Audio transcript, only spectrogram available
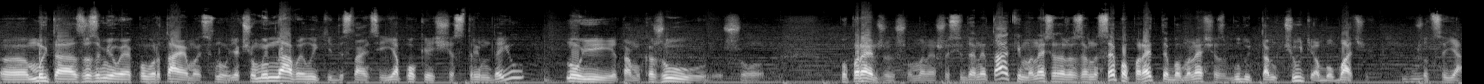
Е, Ми та зрозуміло, як повертаємось. Ну, якщо ми на великій дистанції, я поки ще стрім даю. Ну і там кажу, що попереджую, що в мене щось іде не так, і мене зараз занесе, попередьте, бо мене зараз будуть там чуть або бачити, що це я.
